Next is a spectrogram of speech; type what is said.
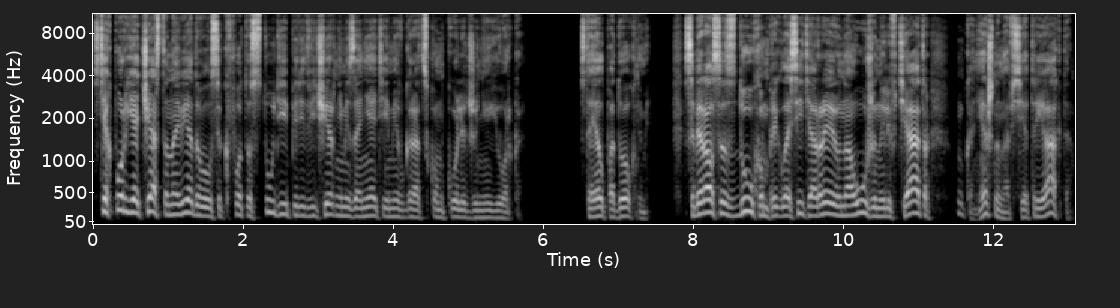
С тех пор я часто наведывался к фотостудии перед вечерними занятиями в городском колледже Нью-Йорка. Стоял под окнами, собирался с духом пригласить Арею на ужин или в театр, ну, конечно, на все три акта.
